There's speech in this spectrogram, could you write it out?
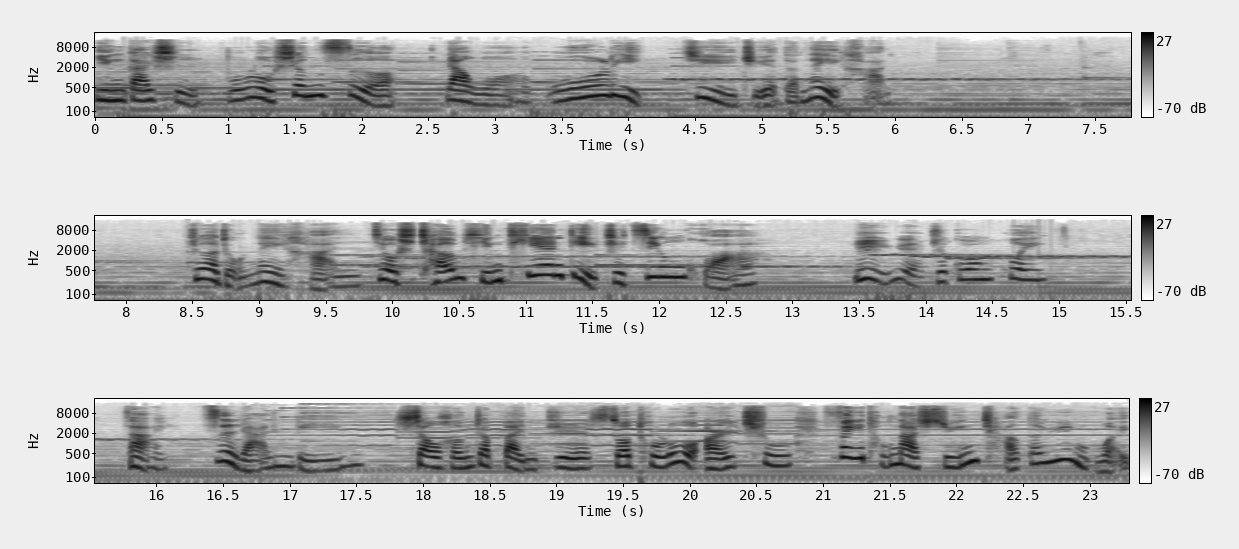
应该是不露声色，让我无力拒绝的内涵。这种内涵，就是承平天地之精华，日月之光辉，在自然里守恒着本质所吐露而出，非同那寻常的韵味。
